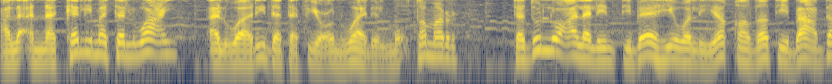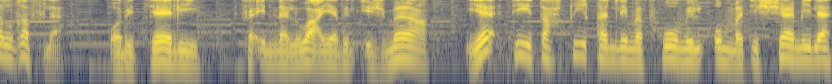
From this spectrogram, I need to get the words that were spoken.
على أن كلمة الوعي الواردة في عنوان المؤتمر تدل على الانتباه واليقظة بعد الغفلة. وبالتالي فإن الوعي بالإجماع يأتي تحقيقا لمفهوم الأمة الشاملة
